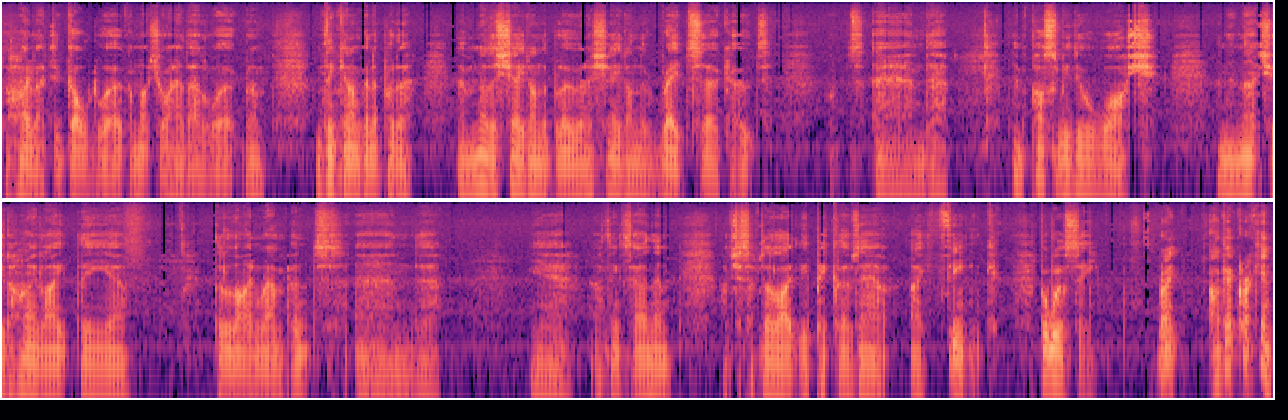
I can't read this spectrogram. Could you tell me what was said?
the highlighted gold work. I'm not sure how that'll work, but I'm, I'm thinking I'm going to put a another shade on the blue and a shade on the red surcoat. Oops, and uh, then possibly do a wash. And then that should highlight the uh, the lion rampant and uh, yeah I think so. And then I'll just have to lightly pick those out I think. But we'll see. Right I'll get cracking.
